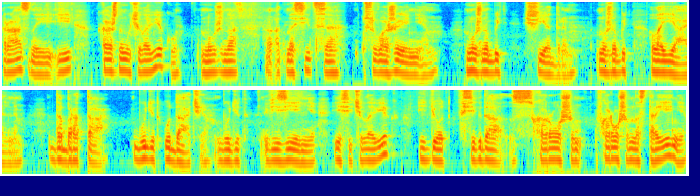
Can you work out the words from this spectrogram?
разные и каждому человеку нужно э, относиться с уважением, нужно быть щедрым, нужно быть лояльным, доброта, будет удача, будет везение, если человек идет всегда с хорошим, в хорошем настроении,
